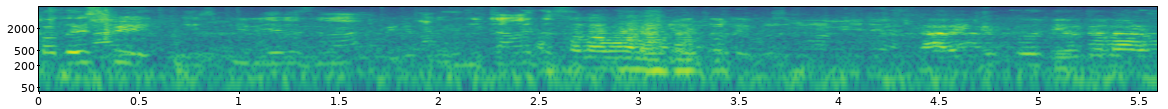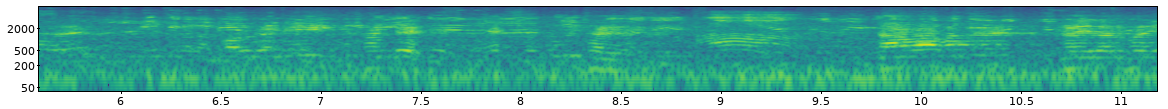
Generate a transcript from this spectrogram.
কত স্পিড গাড়ি হ্যাঁ কিন্তু আছে। অলরেডি হান্ড্রেড একশো কুড়ি হয়ে গেছে তাও আমাদের ড্রাইভার ভাই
